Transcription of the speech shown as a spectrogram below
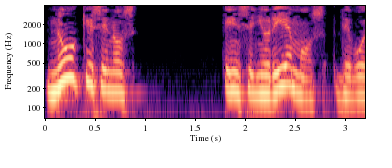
No que se nos enseñoremos de vuestra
